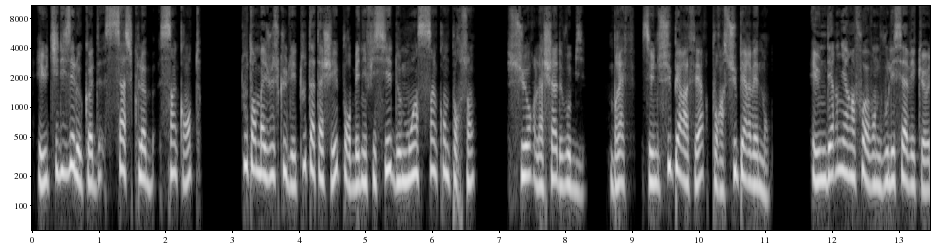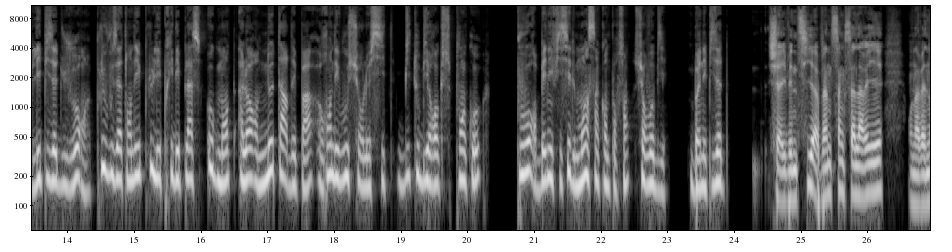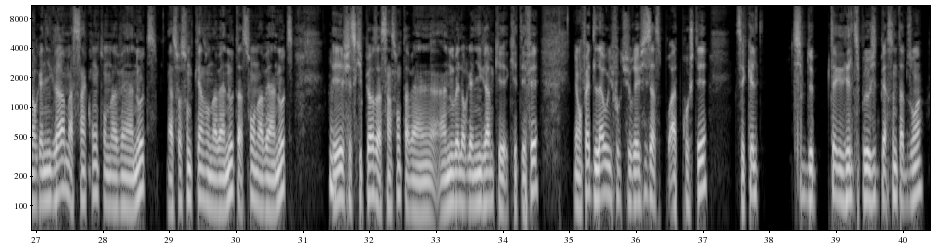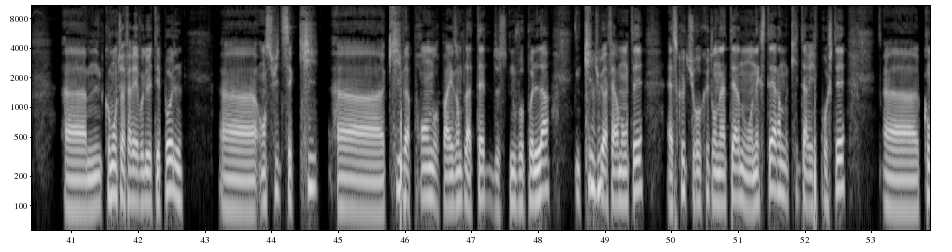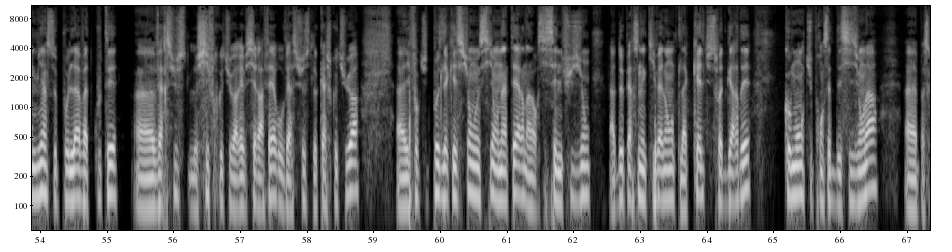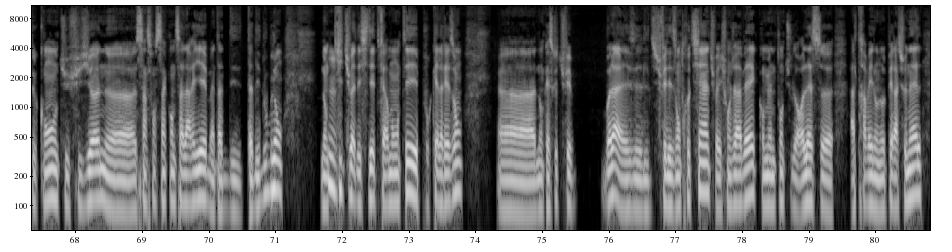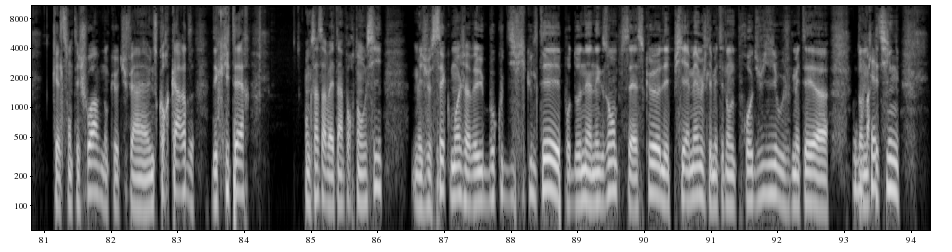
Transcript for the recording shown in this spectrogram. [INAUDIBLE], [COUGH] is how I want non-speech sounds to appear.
et utilisez le code SASCLUB50 tout en majuscule et tout attaché pour bénéficier de moins 50% sur l'achat de vos billets. Bref, c'est une super affaire pour un super événement. Et une dernière info avant de vous laisser avec euh, l'épisode du jour, plus vous attendez, plus les prix des places augmentent, alors ne tardez pas, rendez-vous sur le site b2brocks.co pour bénéficier de moins 50% sur vos billets. Bon épisode chez Ivancy, à 25 salariés, on avait un organigramme, à 50, on avait un autre, à 75, on avait un autre, à 100, on avait un autre. Et chez Skippers, à 500, tu avais un, nouvel organigramme qui, était fait. Et en fait, là où il faut que tu réussisses à, te projeter, c'est quel type de quelle typologie de personnes tu as besoin, euh, comment tu vas faire évoluer tes pôles. Euh, ensuite, c'est qui euh, qui va prendre, par exemple, la tête de ce nouveau pôle-là, qui tu mhm. vas faire monter? Est-ce que tu recrutes en interne ou en externe, qui t'arrive projeté euh, combien ce pôle-là va te coûter euh, versus le chiffre que tu vas réussir à faire ou versus le cash que tu as? Euh, il faut que tu te poses les questions aussi en interne. Alors si c'est une fusion à deux personnes équivalentes, laquelle tu souhaites garder? Comment tu prends cette décision-là? Parce que quand tu fusionnes 550 salariés, ben, tu as, as, des doublons. Donc hmm. qui tu vas décider de faire monter et pour quelles raisons Donc est-ce que tu fais voilà, tu fais des entretiens, tu vas échanger avec, combien de temps tu leur laisses à travailler dans l'opérationnel, quels sont tes choix. Donc euh, tu fais une scorecard, des critères. Donc ça, ça va être important aussi. Mais je sais que moi, j'avais eu beaucoup de difficultés. pour donner un exemple, c'est est-ce que les PMM, je les mettais dans le produit ou je mettais euh, dans le marketing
